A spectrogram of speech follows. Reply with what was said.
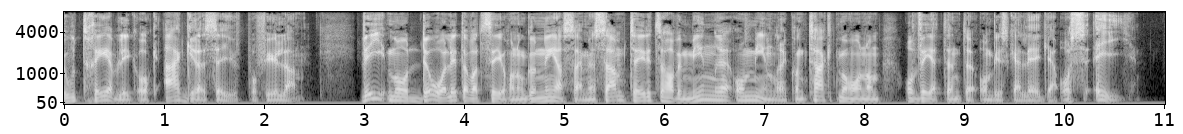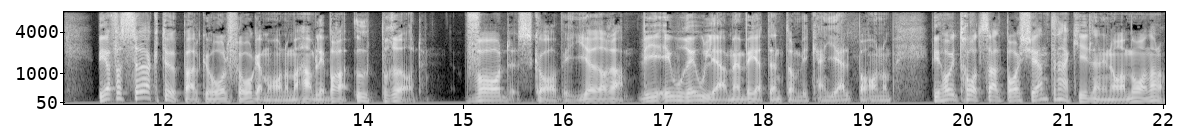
otrevlig och aggressiv på fyllan. Vi mår dåligt av att se honom gå ner sig men samtidigt så har vi mindre och mindre kontakt med honom och vet inte om vi ska lägga oss i. Vi har försökt ta upp alkoholfrågan med honom och han blir bara upprörd. Vad ska vi göra? Vi är oroliga men vet inte om vi kan hjälpa honom. Vi har ju trots allt bara känt den här killen i några månader.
